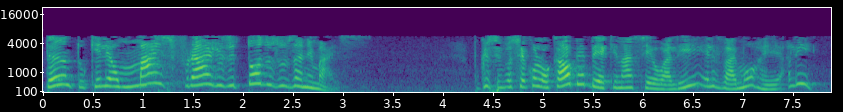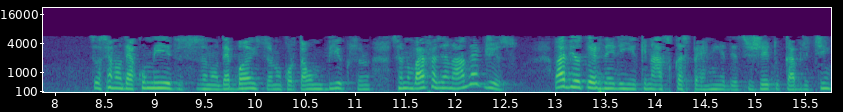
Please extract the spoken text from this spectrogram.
Tanto que ele é o mais frágil de todos os animais. Porque se você colocar o bebê que nasceu ali, ele vai morrer ali. Se você não der comida, se você não der banho, se você não cortar o umbigo, você não, você não vai fazer nada disso. Vai ver o terneirinho que nasce com as perninhas desse jeito, o cabritinho,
